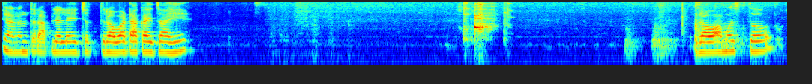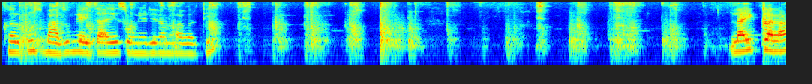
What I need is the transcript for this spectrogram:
त्यानंतर आपल्याला याच्यात रवा टाकायचा आहे. रवा मस्त खरपूस भाजून घ्यायचा आहे सोनेरी रंगावरती. लाईक करा.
